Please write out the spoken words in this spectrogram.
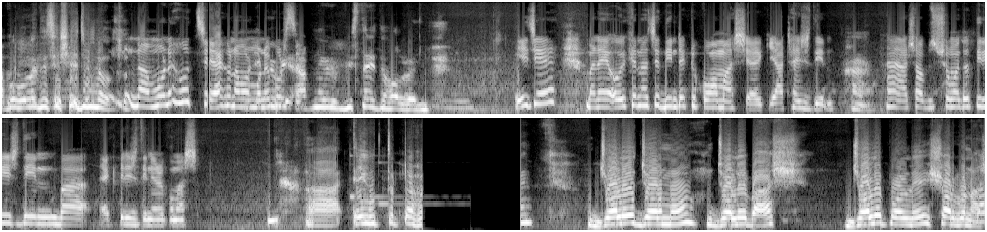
আপু বলে দিছে সেই জন্য? না মনে হচ্ছে এখন আমার মনে পড়ছে। আপনি বিস্তারিত বলবেন। এই যে মানে ওইখানে হচ্ছে দিনটা একটু কম আসে আর কি আঠাশ দিন। হ্যাঁ। হ্যাঁ আর সব সময় তো তিরিশ দিন বা একত্রিশ দিন এরকম আসে। এই উত্তরটা জলে জন্ম জলে বাস জলে পড়লে সর্বনাশ।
